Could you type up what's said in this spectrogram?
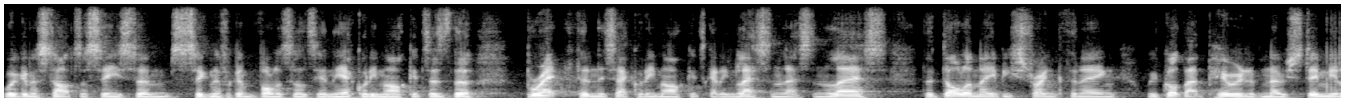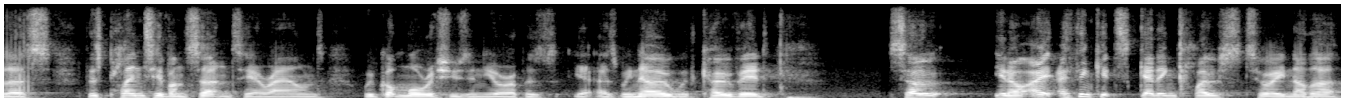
we're going to start to see some significant volatility in the equity markets as the breadth in this equity market's getting less and less and less. The dollar may be strengthening. We've got that period of no stimulus. There's plenty of uncertainty around. We've got more issues in Europe, as as we know, with COVID. So, you know, I, I think it's getting close to another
